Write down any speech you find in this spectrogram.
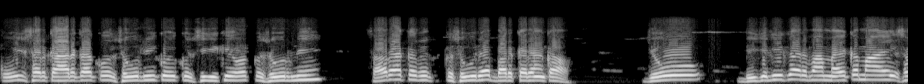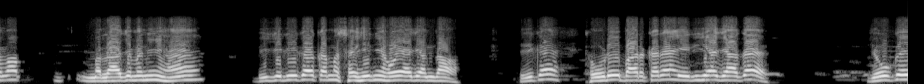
कोई सरकार का कसूर नहीं कोई किसी के और कसूर नहीं सारा कसूर है वर्करों का जो बिजली का वहाँ महकमा है इस मुलाजम नहीं है बिजली का काम सही नहीं होया जाता ठीक है थोड़े वर्कर हैं एरिया ज़्यादा है जो कि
